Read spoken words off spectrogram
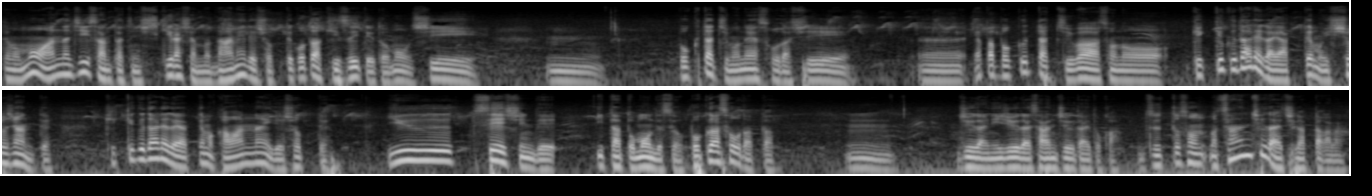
でももうあんなじいさんたちに仕切らしちゃもうダメでしょってことは気づいてると思うしうん。僕たちもねそうだしうんやっぱ僕たちはその結局誰がやっても一緒じゃんって。結局誰がやっても変わんないでしょって。いう精神でいたと思うんですよ。僕はそうだった。うん。10代20代30代とか。ずっとそん、まあ、30代は違ったかな。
